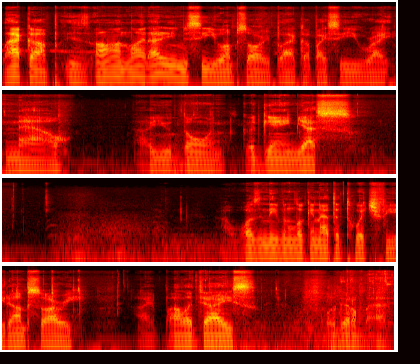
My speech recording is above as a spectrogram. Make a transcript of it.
Black Op is online. I didn't even see you. I'm sorry, Black Op. I see you right now. How you doing? Good game. Yes. Wasn't even looking at the Twitch feed. I'm sorry. I apologize. Forget about it.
